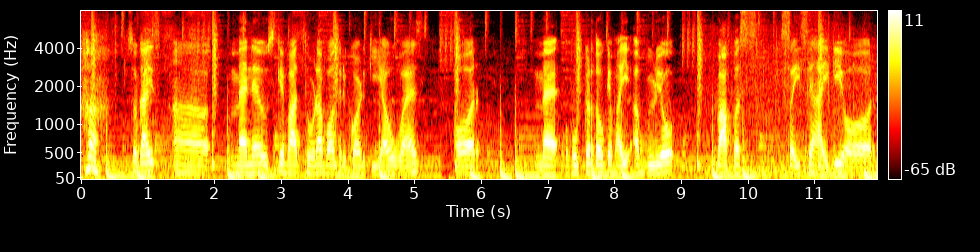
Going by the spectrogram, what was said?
हाँ सो गाइज़ मैंने उसके बाद थोड़ा बहुत रिकॉर्ड किया हुआ है और मैं होप करता हूँ कि भाई अब वीडियो वापस सही से आएगी और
